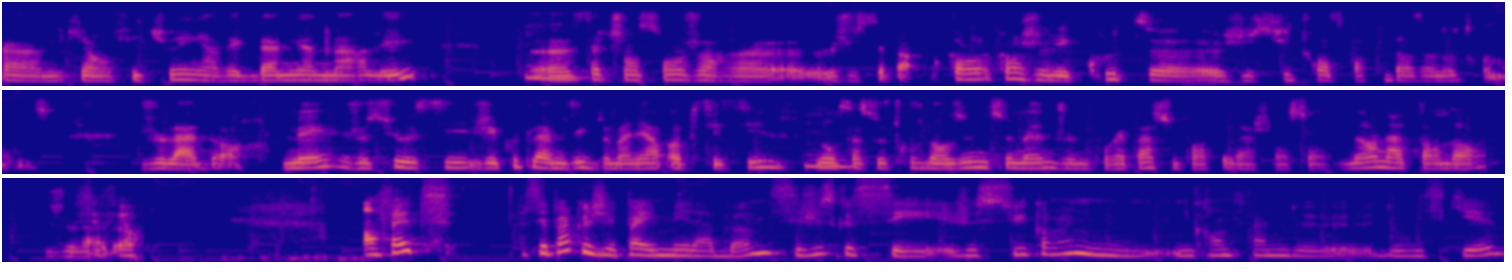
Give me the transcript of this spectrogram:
euh, qui est en featuring avec Damian Marley. Euh, mhm. Cette chanson, genre, je sais pas, quand, quand je l'écoute, je suis transportée dans un autre monde. Je l'adore. Mais je suis aussi, j'écoute la musique de manière obsessive. Donc mhm. ça se trouve dans une semaine, je ne pourrais pas supporter la chanson. Mais en attendant, je l'adore. En fait, c'est pas que j'ai pas aimé l'album, c'est juste que c'est, je suis quand même une, grande fan de, de Wizkid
